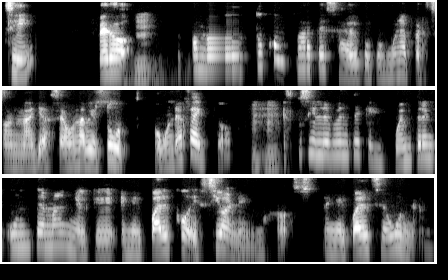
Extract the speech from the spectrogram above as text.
sí, pero Ujú, cuando tú compartes algo con una persona, ya sea una virtud o un defecto, ujú, es posiblemente que encuentren un tema en el que, en el cual cohesionen los dos, en el cual se unan.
